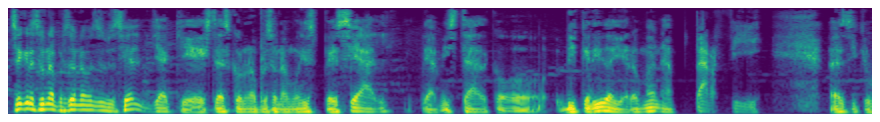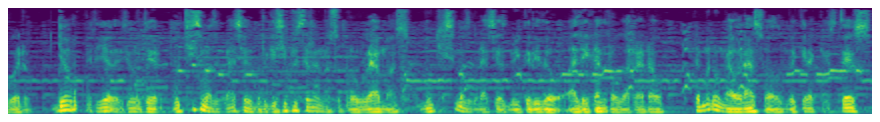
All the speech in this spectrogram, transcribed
Sé que eres una persona muy especial, ya que estás con una persona muy especial de amistad con mi querida y hermana Perfi. Así que bueno, yo quería decirte muchísimas gracias porque siempre están en nuestros programas. Muchísimas gracias, mi querido Alejandro Guerrero. Te mando un abrazo a donde quiera que estés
